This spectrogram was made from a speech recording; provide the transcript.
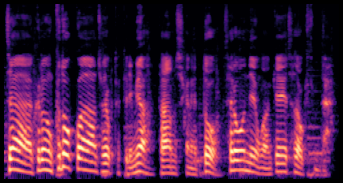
자, 그럼 구독과 좋아요 부탁드리며 다음 시간에 또 새로운 내용과 함께 찾아오겠습니다.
